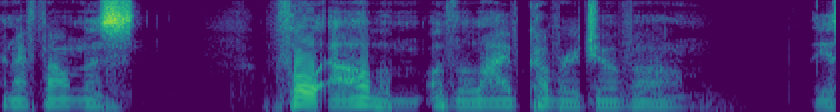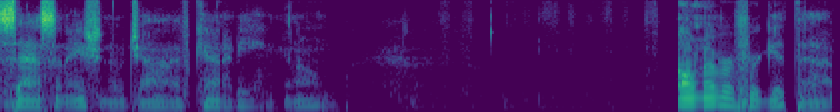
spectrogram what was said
And I found this full album of the live coverage of uh, the assassination of John F. Kennedy, you know. I'll never forget that.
